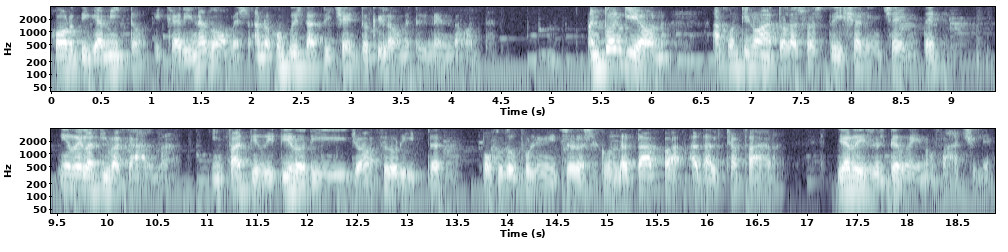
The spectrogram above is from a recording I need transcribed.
Jordi Gamito e Karina Gomez hanno conquistato i 100 km nel nord. Antoine Guillaume ha continuato la sua striscia vincente in relativa calma. Infatti il ritiro di Joan Florit, poco dopo l'inizio della seconda tappa ad Al-Khafar, gli ha reso il terreno facile.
